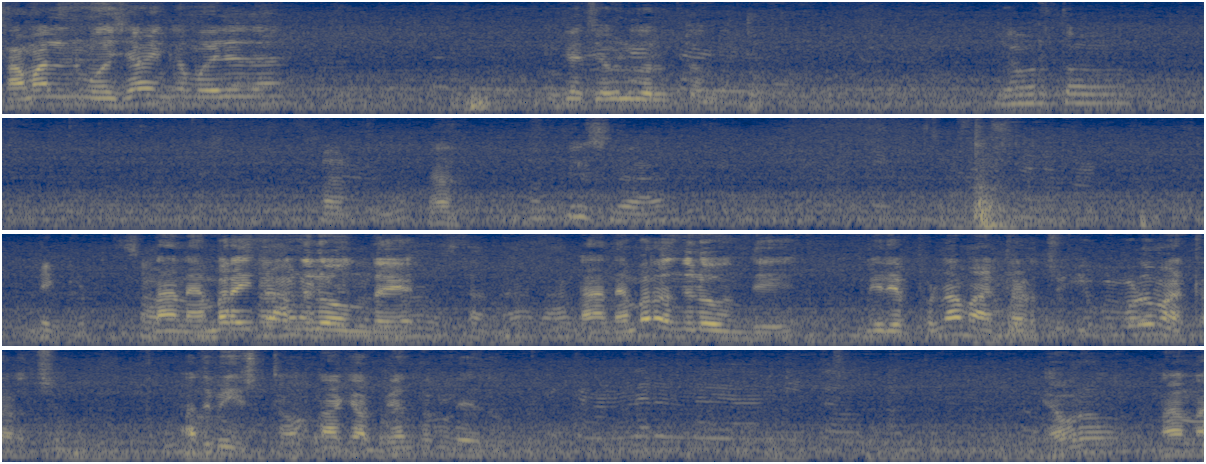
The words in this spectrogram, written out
సామాన్లను మోసావా ఇంకా మోయలేదా? ఇంకా చెవులు కొరుకుతుంది ఎవరితో నా నెంబర్ అయితే అందులో ఉంది. నా నెంబర్ అందులో ఉంది. మీరు ఎప్పుడన్నా మాట్లాడచ్చు ఇప్పుడు కూడా మాట్లాడచ్చు. అది మీ ఇష్టం. నాకు అభ్యంతరం లేదు. ఎవరు? నాన్న?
